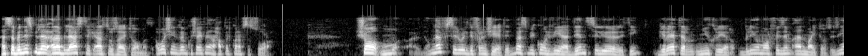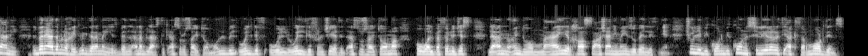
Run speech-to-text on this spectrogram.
هسه بالنسبة لل anaplastic astrocytomas أول شيء انكم شايفين أنا لكم نفس الصورة. شو م... نفس ال well differentiated بس بيكون فيها dense cellularity greater nuclear pleomorphism and mitosis. يعني البني آدم الوحيد بيقدر يميز بين ال anaplastic astrocytoma وال well differentiated astrocytoma هو ال pathologist لأنه عندهم معايير خاصة عشان يميزوا بين الاثنين. شو اللي بيكون؟ بيكون ال cellularity أكثر more dense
